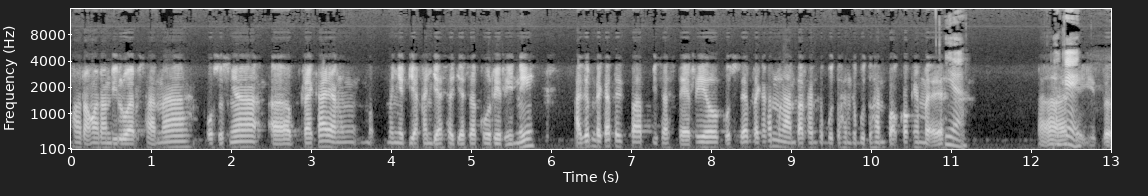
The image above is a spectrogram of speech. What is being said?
orang-orang di luar sana, khususnya uh, mereka yang menyediakan jasa-jasa kurir ini agar mereka tetap bisa steril, khususnya mereka kan mengantarkan kebutuhan-kebutuhan pokok ya mbak ya. Iya. Uh, Oke. Okay. gitu.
